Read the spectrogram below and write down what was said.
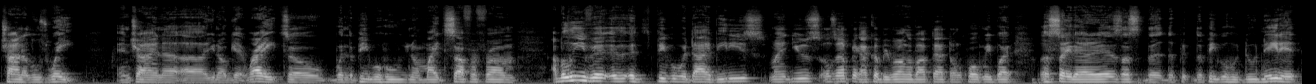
trying to lose weight and trying to uh, you know get right. So when the people who you know might suffer from I believe it, it's people with diabetes might use Ozempic. I could be wrong about that. Don't quote me, but let's say that it is. Let's, the, the the people who do need it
